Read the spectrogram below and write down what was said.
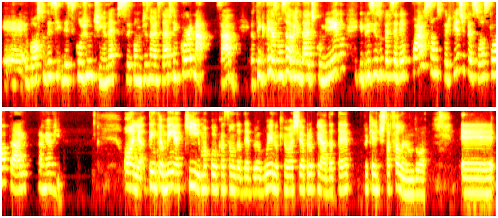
é, eu gosto desse, desse conjuntinho, né? Como diz na minha cidade, tem que cornar, sabe? Eu tenho que ter responsabilidade comigo e preciso perceber quais são os perfis de pessoas que eu atraio para minha vida. Olha, tem também aqui uma colocação da Débora Bueno que eu achei apropriada, até porque a gente está falando, ó. É,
